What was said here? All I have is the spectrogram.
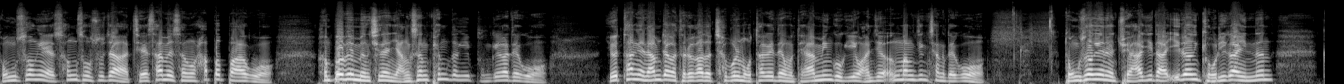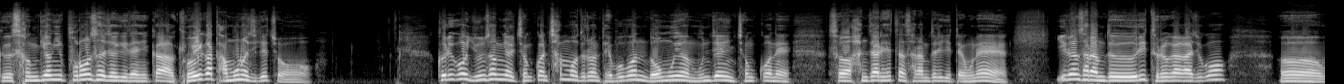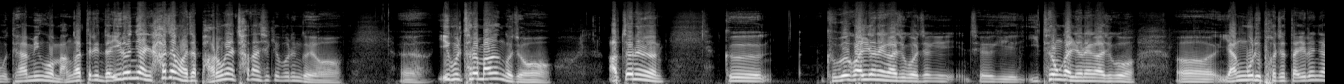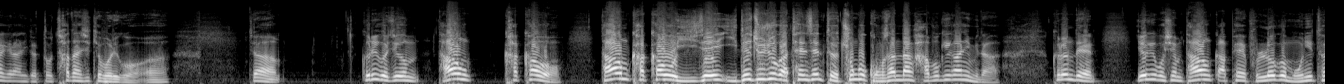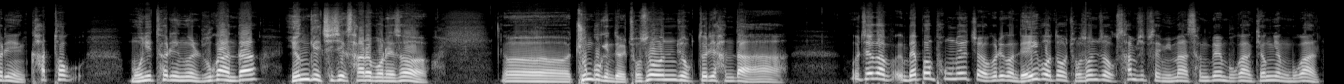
동성애 성소수자 제3의 성을 합법화하고 헌법에 명시된 양성평등이 붕괴가 되고 여탕의 남자가 들어가도 처벌 못하게 되면 대한민국이 완전 엉망진창되고 동성애는 죄악이다 이런 교리가 있는 그 성경이 불온서적이 되니까 교회가 다 무너지겠죠. 그리고 윤석열 정권 참모들은 대부분 노무현 문재인 정권에서 한 자리 했던 사람들이기 때문에 이런 사람들이 들어가 가지고 어 대한민국을 망가뜨린다 이런 이야기 하자마자 바로 그냥 차단시켜 버린 거예요. 예, 입을 틀어막은 거죠. 앞전에는 그 그거 관련해 가지고 저기 저기 이태원 관련해 가지고 어 약물이 퍼졌다 이런 이야기를 하니까 또 차단시켜 버리고 어. 자 그리고 지금 다음 카카오 다음 카카오 이제 2대 주주가 텐센트 중국 공산당 하부 기관입니다. 그런데 여기 보시면 다음 카페 블로그 모니터링 카톡 모니터링을 누가 한다? 연길 지식 산업원에서 어 중국인들 조선족들이 한다. 어, 제가 몇 번 폭로했죠. 그리고 네이버도 조선족 30세 미만 성별 무관 경력 무관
